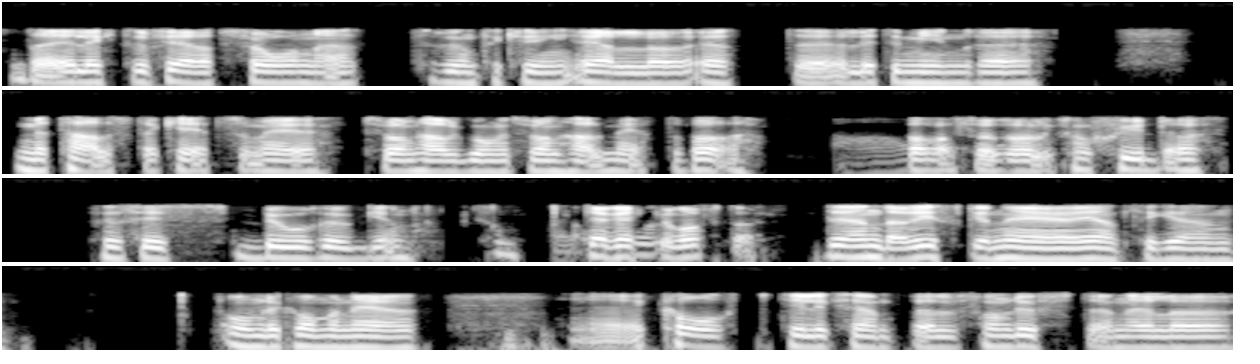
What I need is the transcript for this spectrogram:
sånt där elektrifierat fårnät runt omkring eller ett eh, lite mindre metallstaket som är 2,5 gånger 2,5 meter bara. Oh. Bara för att liksom skydda precis boruggen. Det räcker ofta. Det enda risken är egentligen om det kommer ner eh, korp till exempel från luften eller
